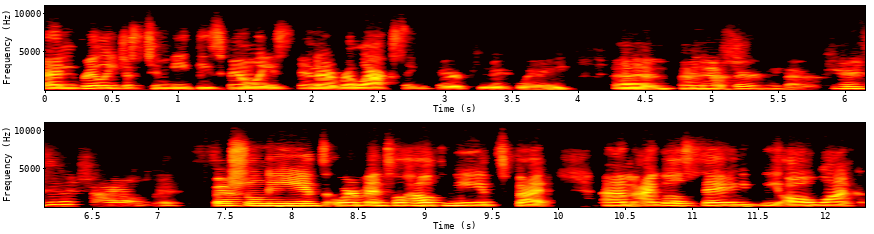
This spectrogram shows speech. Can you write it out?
and really just to meet these families in a relaxing therapeutic way. Um, I'm not sure if you've ever parented a child with special needs or mental health needs, but um, I will say we all want a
